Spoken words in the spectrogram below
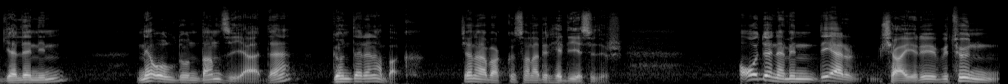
gelenin ne olduğundan ziyade gönderene bak. Cenab-ı Hakk'ın sana bir hediyesidir. O dönemin diğer şairi, bütün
